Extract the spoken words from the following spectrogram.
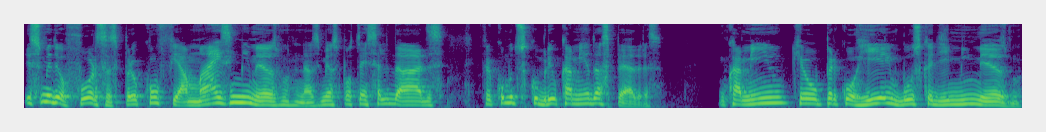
Isso me deu forças para eu confiar mais em mim mesmo, nas minhas potencialidades. Foi como descobrir o caminho das pedras. Um caminho que eu percorria em busca de mim mesmo.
